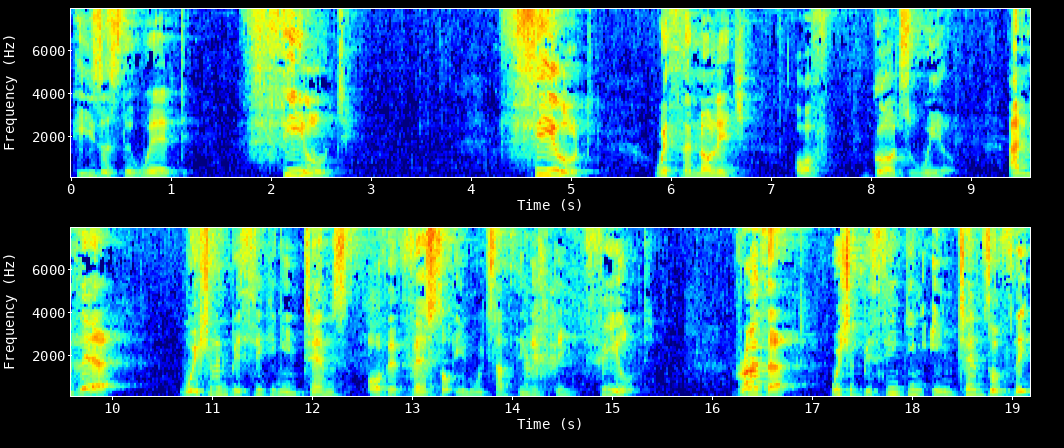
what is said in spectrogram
he uses the word filled. Filled with the knowledge of God's will. And there, we shouldn't be thinking in terms of a vessel in which something is being filled. Rather, we should be thinking in terms of the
